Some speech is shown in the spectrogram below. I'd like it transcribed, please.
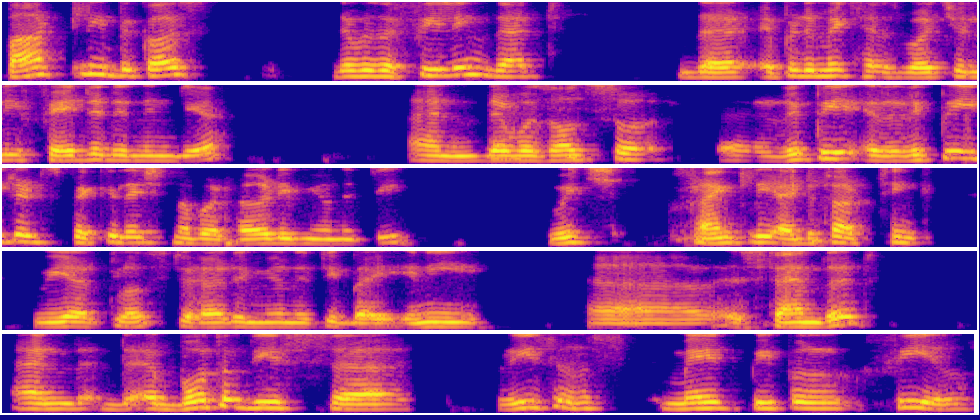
partly because there was a feeling that the epidemic has virtually faded in India. And there yes. was also uh, repeat, repeated speculation about herd immunity, which frankly, I do not think we are close to herd immunity by any uh, standard. And the, both of these uh, reasons made people feel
